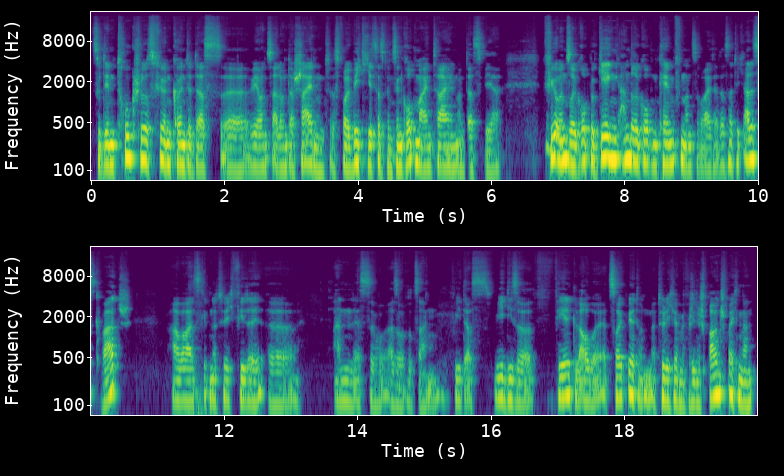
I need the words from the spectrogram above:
zu dem Trugschluss führen könnte, dass äh, wir uns alle unterscheiden und es voll wichtig ist, dass wir uns in Gruppen einteilen und dass wir für mhm. unsere Gruppe gegen andere Gruppen kämpfen und so weiter. Das ist natürlich alles Quatsch, aber es gibt natürlich viele äh, Anlässe, also sozusagen, wie das, wie dieser Fehlglaube erzeugt wird. Und natürlich, wenn wir verschiedene Sprachen sprechen, dann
